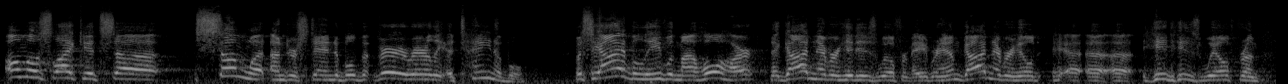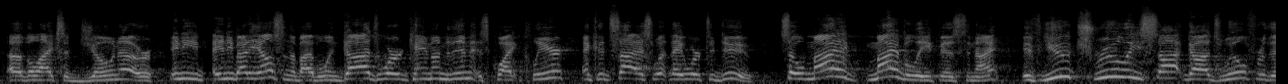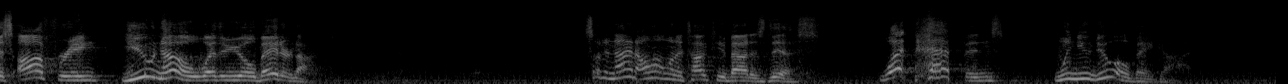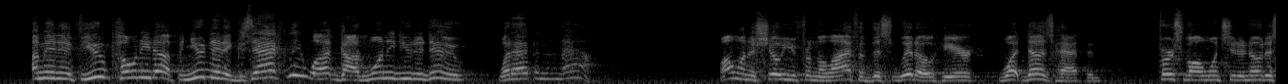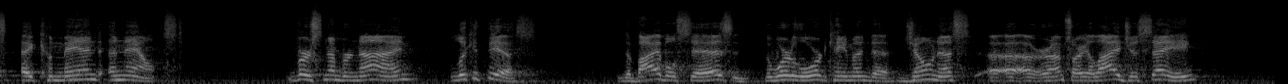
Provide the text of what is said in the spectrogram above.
Almost like it's uh, somewhat understandable, but very rarely attainable. But see, I believe with my whole heart that God never hid his will from Abraham. God never hid, uh, uh, uh, hid his will from uh, the likes of Jonah or any, anybody else in the Bible. When God's word came unto them, it's quite clear and concise what they were to do. So my, my belief is tonight, if you truly sought God's will for this offering, you know whether you obeyed or not. So tonight, all I want to talk to you about is this. What happens when you do obey God? I mean, if you ponied up and you did exactly what God wanted you to do, what happens now? Well, I want to show you from the life of this widow here what does happen. First of all, I want you to notice a command announced. Verse number 9, look at this. The Bible says, and the word of the Lord came unto Jonas, uh, uh or I'm sorry, Elijah, saying,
